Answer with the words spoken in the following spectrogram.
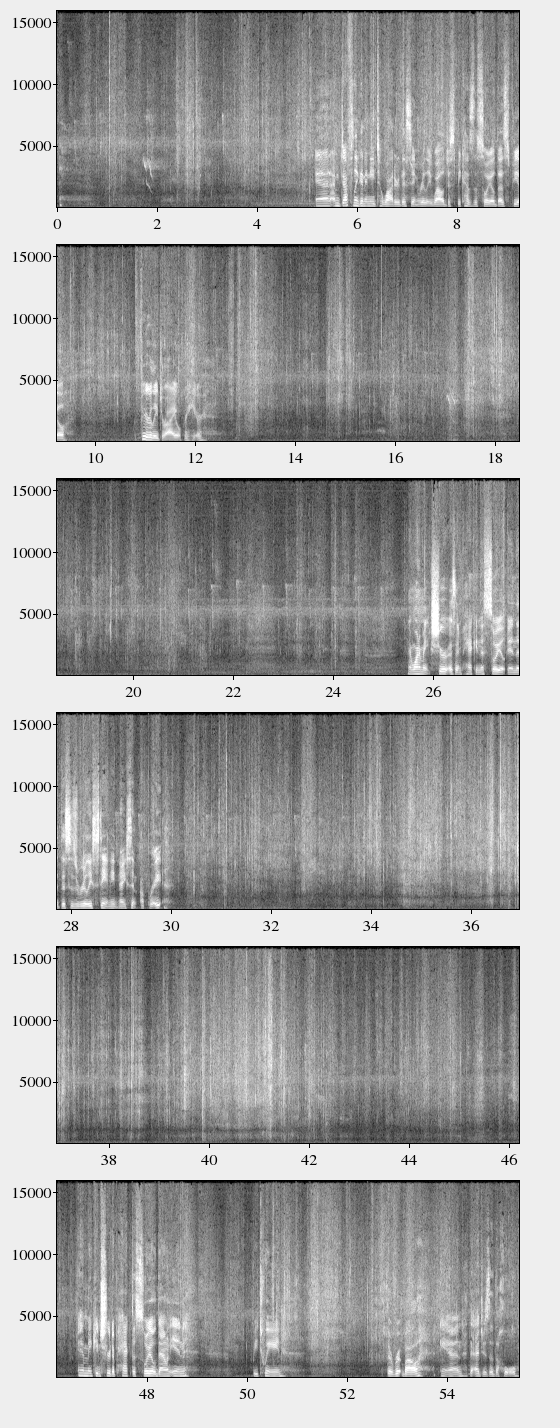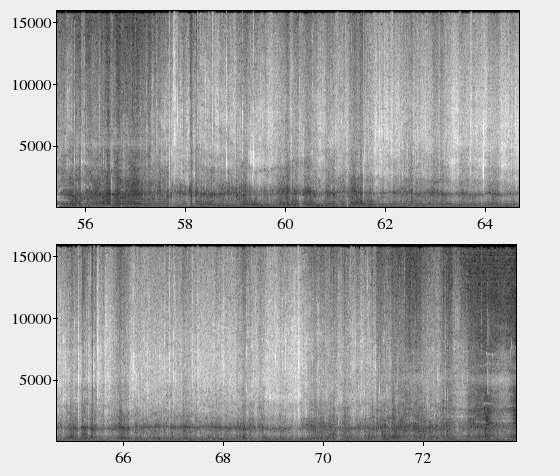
And I'm definitely going to need to water this in really well just because the soil does feel fairly dry over here. I want to make sure as I'm packing this soil in that this is really standing nice and upright. And making sure to pack the soil down in between the root ball and the edges of the hole.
